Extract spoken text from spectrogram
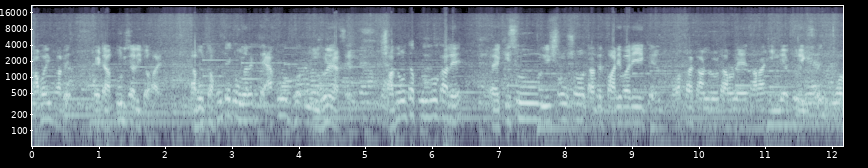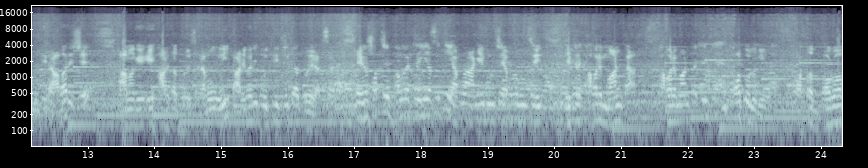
স্বাভাবিকভাবে এটা পরিচালিত হয়। এবং তখন থেকে ওনারা কিন্তু এখনও ধরে রাখছেন স্বাধীনতা পূর্বকালে কিছু নৃশংস তাদের পারিবারিক হত্যাকাণ্ডের কারণে তারা ইন্ডিয়া চলে গেছেন পরবর্তীতে আবার এসে আমাকে এই হারটা ধরেছেন এবং উনি পারিবারিক ঐতিহ্যটা ধরে রাখছেন। এখানে সবচেয়ে ভালো একটা ইয়ে আছে কি, আপনার আগে বলছি আপনার বলছি, যেখানে খাবারের মানটা খাবারের মানটা কিন্তু অতুলনীয়। অর্থাৎ ঘরোয়া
